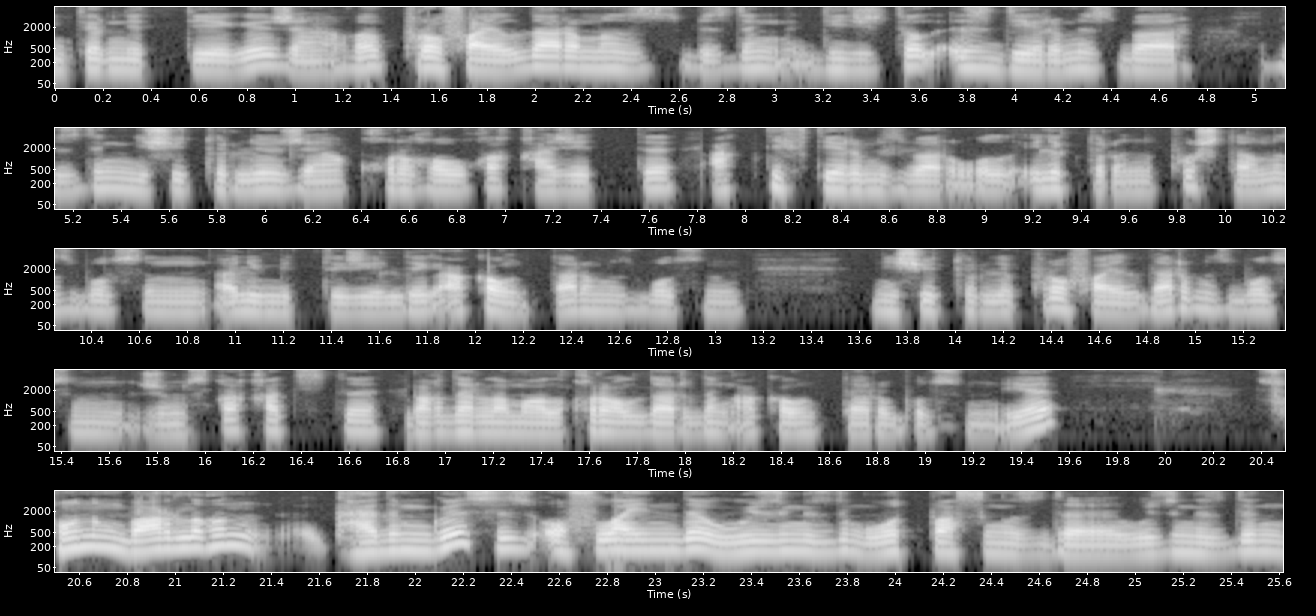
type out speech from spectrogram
интернеттегі жаңағы профайлдарымыз біздің диджитал іздеріміз бар. Біздің неше түрлі жаңа қорғауға қажетті активтеріміз бар. Ол электронды поштамыз болсын әлеуметтік желідегі аккаунттарымыз болсын неше түрлі профайлдарымыз болсын жұмысқа қатысты бағдарламалық құралдардың аккаунттары болсын иә? Соның барлығын кәдімгі сіз оффлайнда өзіңіздің отбасыңызды өзіңіздің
